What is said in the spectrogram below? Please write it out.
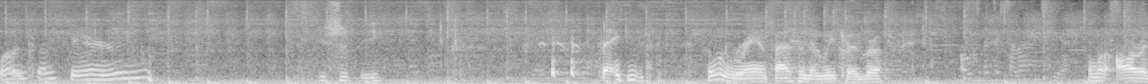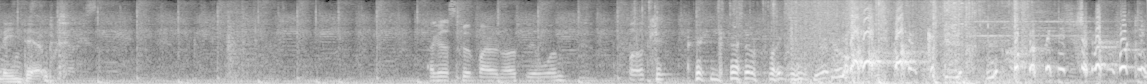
Fuck, I'm scared. You should be. Thanks. Someone ran faster than we could, bro. Someone already dipped. I got a Spitfire North Wheel one. Fuck. I got a fucking. Holy shit,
